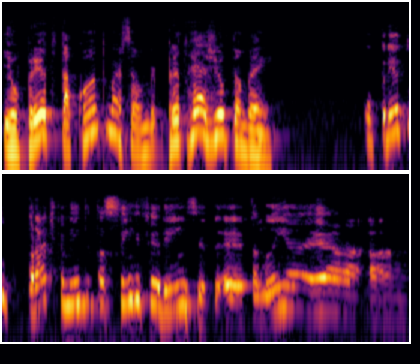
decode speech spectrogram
E o preto está quanto, Marcelo? O preto reagiu também. O preto praticamente está sem referência. É, tamanha é a, a,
